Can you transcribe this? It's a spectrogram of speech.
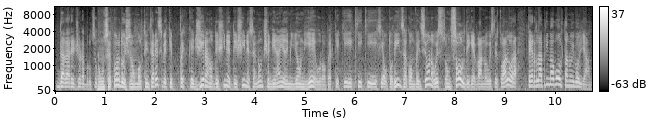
dalla Regione Abruzzo. Un settore dove ci sono molti interessi perché, perché girano decine e decine, se non centinaia di milioni di euro, perché chi, chi, chi si autorizza, convenziona, questi sono soldi che vanno a queste strutture. Allora, per la prima volta noi vogliamo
